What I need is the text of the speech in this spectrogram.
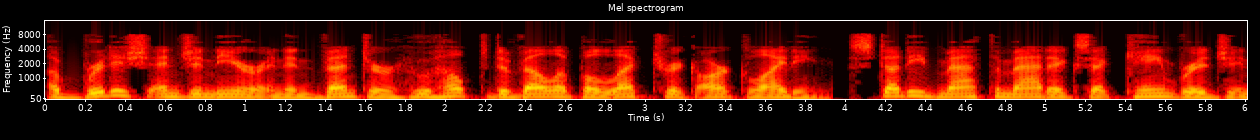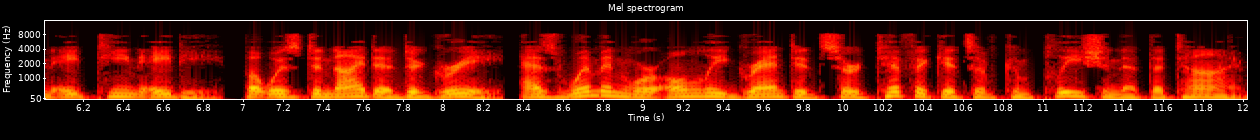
a British engineer and inventor who helped develop electric arc lighting, studied mathematics at Cambridge in 1880, but was denied a degree, as women were only granted certificates of completion at the time.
